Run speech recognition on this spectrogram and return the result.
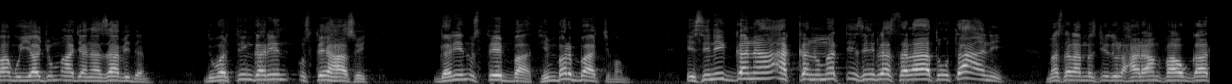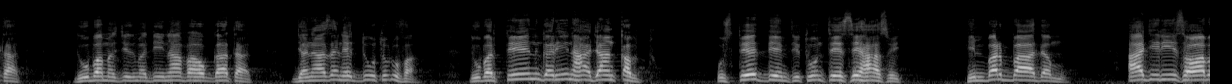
فا قيا جمعة جنازة فدن دبرتين قرين استي هاسويت قرين استي بات هم بربات فم اسني قنا أكنمت اسن الصلاة تاني مثلا مسجد الحرام فهوقاتات دوبا مسجد مدينة فهوقاتات جنازة هدو تلفا دوبرتين قرين هاجان قبض استيد ديمتي تون تيسي هاسويت هم بربادمو أجري ثواب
